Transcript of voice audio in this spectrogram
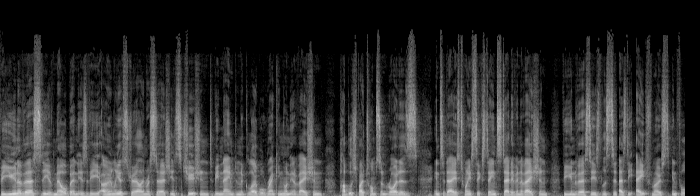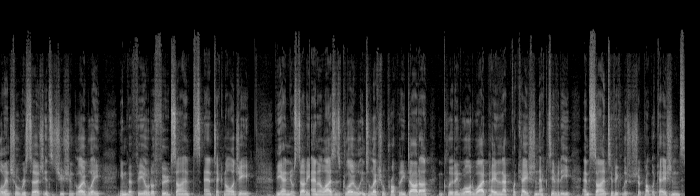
The University of Melbourne is the only Australian research institution to be named in a global ranking on innovation, published by Thomson Reuters. In today's 2016 State of Innovation, the university is listed as the eighth most influential research institution globally in the field of food science and technology. The annual study analyzes global intellectual property data, including worldwide patent application activity and scientific literature publications,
